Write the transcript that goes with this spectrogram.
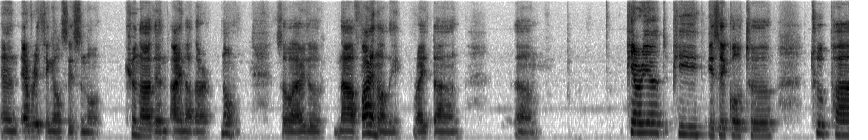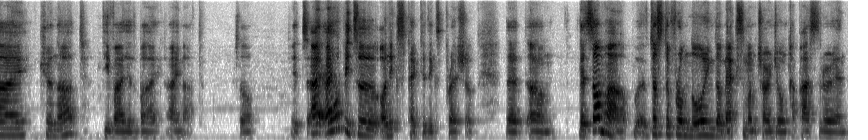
and everything else is known. Q naught and I naught are known. So I do now finally write down um, period P is equal to 2 pi Q naught divided by I naught. So it's I, I hope it's an unexpected expression that um, that somehow just from knowing the maximum charge on capacitor and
